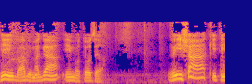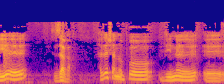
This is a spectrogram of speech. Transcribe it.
היא באה במגע עם אותו זרע. ואישה כי תהיה זבה. אז יש לנו פה דיני אה,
